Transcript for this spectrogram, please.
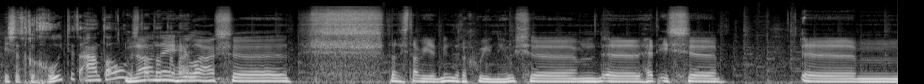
is dat gegroeid, het aantal? Is nou, dat dat nee, erbij? helaas. eh, dat is dan weer het mindere goede nieuws. Ehm, eh, het is eh, ehm,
